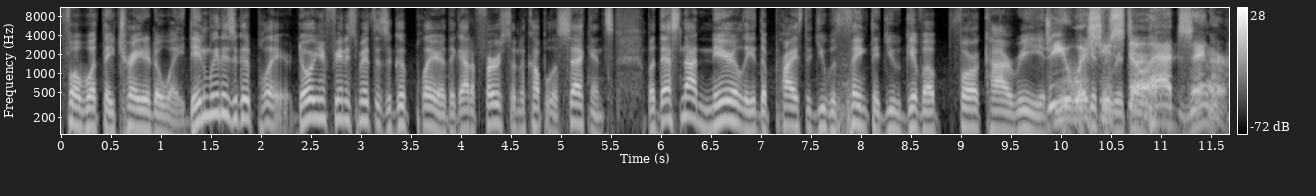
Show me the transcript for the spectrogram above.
for what they traded away. Dinwiddie's a good player. Dorian Finney-Smith is a good player. They got a first in a couple of seconds, but that's not nearly the price that you would think that you would give up for Kyrie. Do you wish you still had Zinger?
